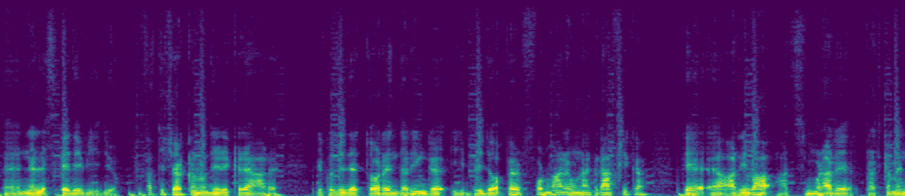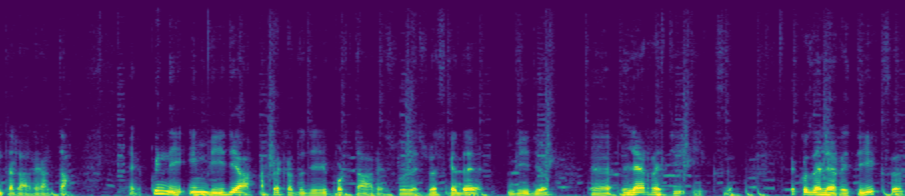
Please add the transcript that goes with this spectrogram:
eh, nelle schede video. Infatti cercano di ricreare il cosiddetto rendering ibrido per formare una grafica che eh, arriva a simulare praticamente la realtà. Eh, quindi Nvidia ha cercato di riportare sulle sue schede video eh, l'RTX. Che cos'è l'RTX?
